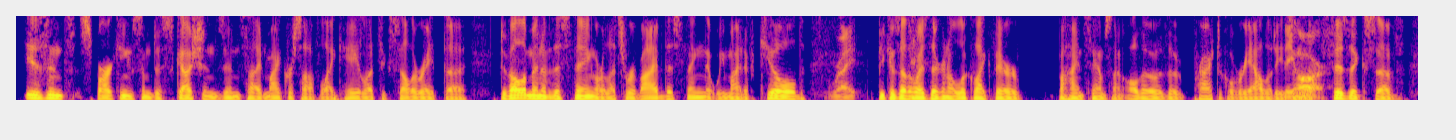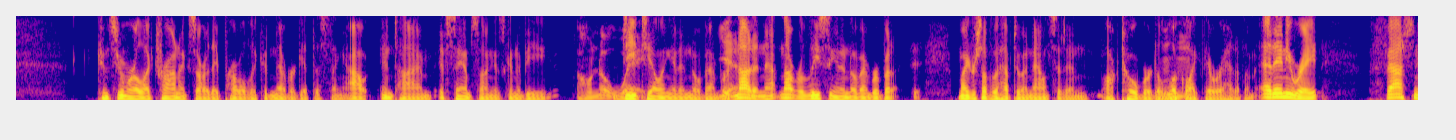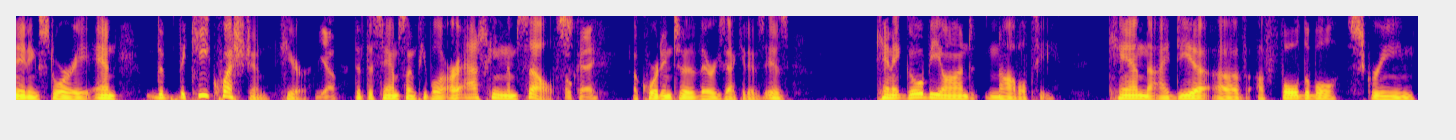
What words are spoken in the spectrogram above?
isn't sparking some discussions inside Microsoft, like, hey, let's accelerate the development of this thing, or let's revive this thing that we might have killed, Right. because otherwise they're going to look like they're behind Samsung. Although the practical realities They and are. the physics of consumer electronics are they probably could never get this thing out in time if Samsung is going to be Oh no way. detailing it in November. Yeah. Not annou- not releasing it in November, but Microsoft would have to announce it in October to Mm-hmm. look like they were ahead of them. At any rate, fascinating story. And the the key question here Yeah. that the Samsung people are asking themselves, Okay. according to their executives, is can it go beyond novelty? Can the idea of a foldable screen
